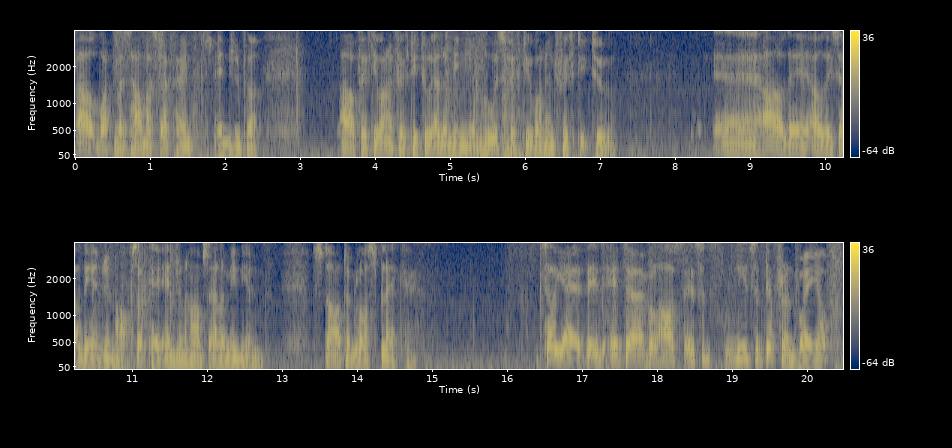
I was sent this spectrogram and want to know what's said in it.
Oh, what must? How must I paint engine for? Oh, 51 and 52 aluminium. Who is 51 and 52? Uh, oh, there. Oh, these are the engine halves. Okay, engine halves aluminium starter gloss black. So yeah, it, it, uh, will ask. It needs a different way of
